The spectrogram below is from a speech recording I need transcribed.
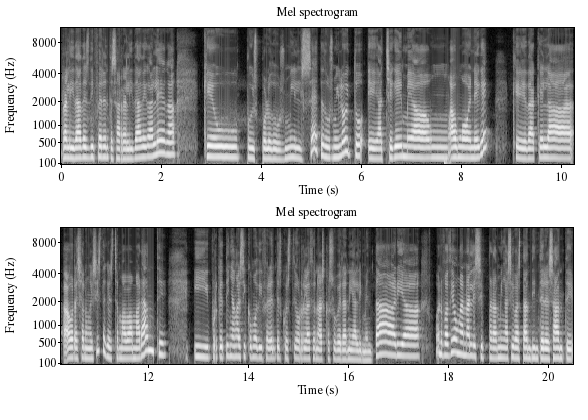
realidades diferentes á realidade galega que eu pois polo 2007, 2008 eh, achegueime a un, a un ONG que daquela agora xa non existe, que se chamaba Amarante, e porque tiñan así como diferentes cuestións relacionadas ca soberanía alimentaria. Bueno, facía un análise para min así bastante interesante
